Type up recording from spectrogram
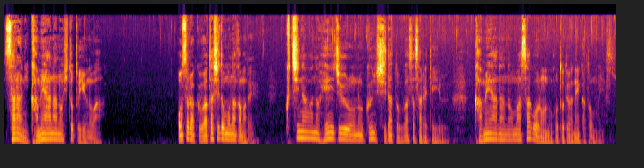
さらに亀穴の人というのは、おそらく私ども仲間で、口縄の平十郎の軍師だと噂されている亀穴の政五郎のことではねえかと思います。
